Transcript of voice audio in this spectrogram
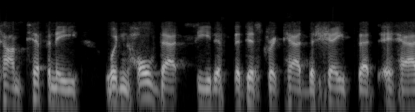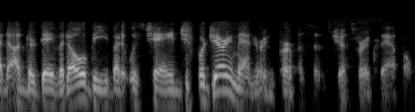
Tom Tiffany wouldn't hold that seat if the district had the shape that it had under David Obey, but it was changed for gerrymandering purposes, just for example.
